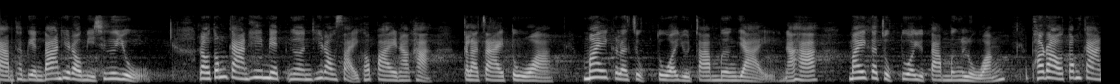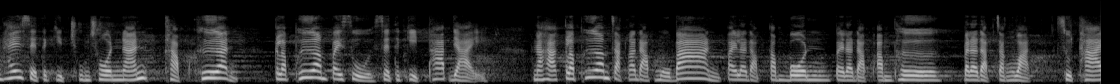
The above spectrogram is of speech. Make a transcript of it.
ตามทะเบียนบ้านที่เรามีชื่ออยู่ เราต้องการให้เม็ดเงินที่เราใส่เข้าไปนะคะกระจายตัวไม่กระจุกตัวอยู่ตามเมืองใหญ่นะคะ ไม่กระจุกตัวอยู่ตามเมืองหลวง เพราะเราต้องการให้เศรษฐกิจชุมชนนั้นขับเคลื่อนกระเพื่อมไปสู่เศรษฐกิจภาพใหญ่นะคะกระเพื่อมจากระดับหมู่บ้าน ไประดับตำบล ไประดับอำเภอ ไประดับจังหวัด สุดท้าย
